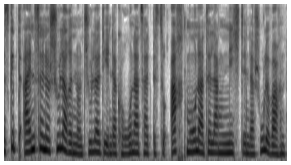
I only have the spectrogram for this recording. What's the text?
Es gibt einzelne Schülerinnen und Schüler, die in der Corona-Zeit bis zu acht Monate lang nicht in der Schule waren.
